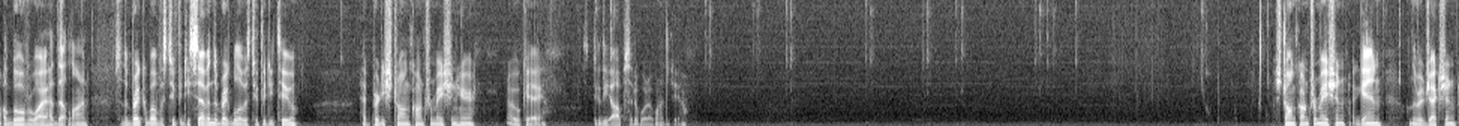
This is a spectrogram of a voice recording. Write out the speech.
I'll go over why I had that line. So the break above was 257, the break below was 252. Had pretty strong confirmation here. Okay, let's do the opposite of what I wanted to do. Strong confirmation again on the rejection.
